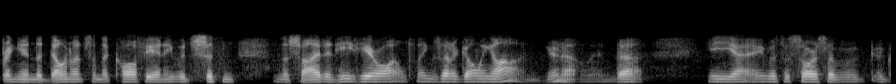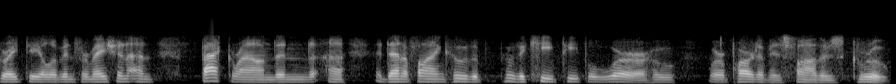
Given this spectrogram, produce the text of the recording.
bring in the donuts and the coffee, and he would sit in, on the side and he'd hear all things that are going on, you know, and uh, he uh, he was the source of a, a great deal of information and background and uh, identifying who the who the key people were who were a part of his father's group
